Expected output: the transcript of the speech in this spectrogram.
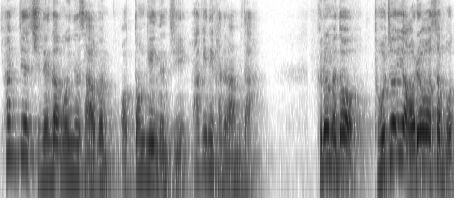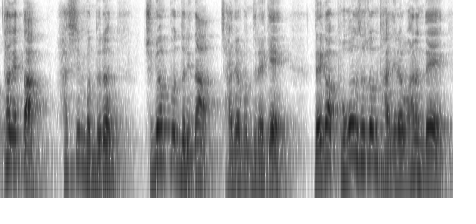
현재 진행하고 있는 사업은 어떤 게 있는지 확인이 가능합니다. 그럼에도 도저히 어려워서 못하겠다 하신 분들은 주변 분들이나 자녀분들에게 내가 보건소 좀 다니라고 하는데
